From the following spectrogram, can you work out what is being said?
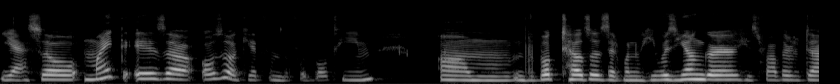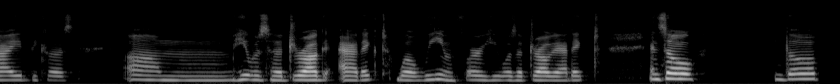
Yeah, so Mike is uh, also a kid from the football team. Um, the book tells us that when he was younger, his father died because um, he was a drug addict. Well, we infer he was a drug addict. And so the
